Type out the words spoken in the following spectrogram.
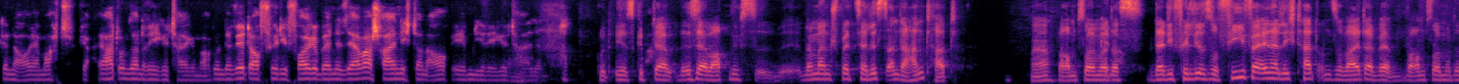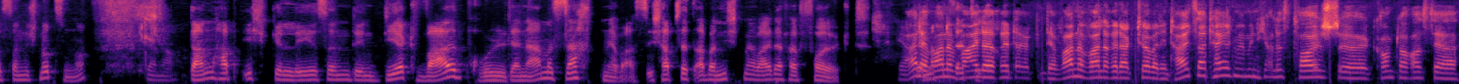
Genau, er macht, ja, er hat unseren Regelteil gemacht und er wird auch für die Folgebände sehr wahrscheinlich dann auch eben die Regelteile. Ja. Gut, es gibt ja, das ist ja überhaupt nichts, wenn man einen Spezialist an der Hand hat, ja, warum sollen wir genau. das, der die Philosophie verinnerlicht hat und so weiter, warum sollen wir das dann nicht nutzen? Ne? Genau. Dann habe ich gelesen den Dirk Wahlbrühl. Der Name sagt mir was. Ich habe es jetzt aber nicht mehr weiter verfolgt. Ja, der, der war, eine Weile, der war eine Weile Redakteur bei den Teilzeithelden, wenn mich nicht alles täuscht. Äh, kommt auch aus der,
